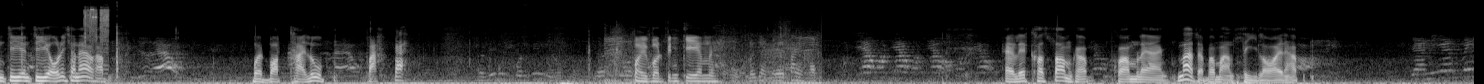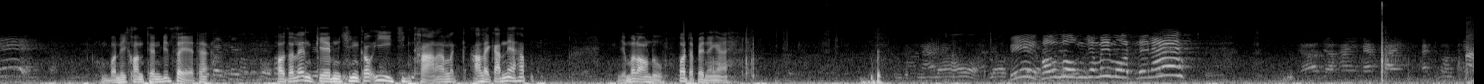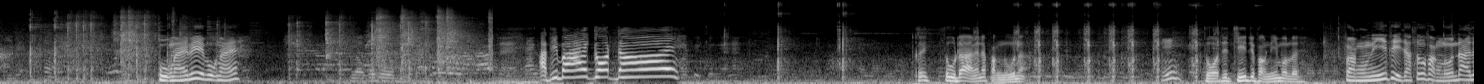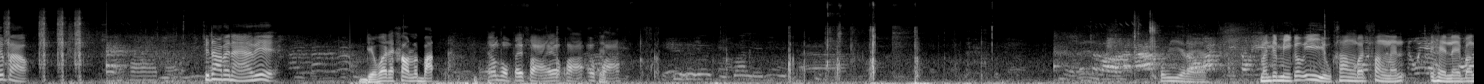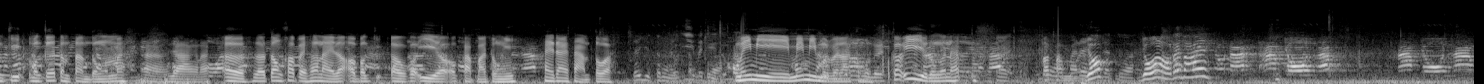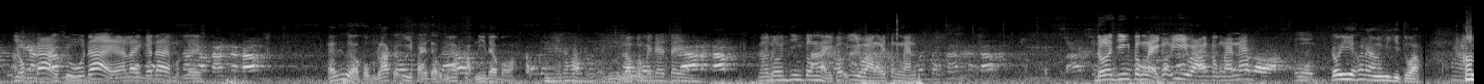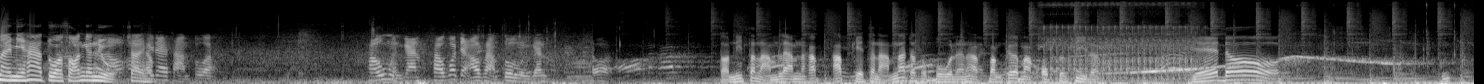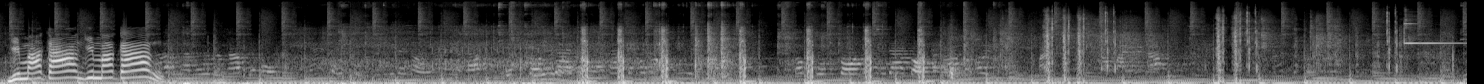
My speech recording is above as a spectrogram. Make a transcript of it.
NGNG Original ครับ เปิดบอทถ่ายรูปไปไปปล่อยบทเป็นเกมเลยแอร์เลสคอสตอมครับ ความแรงน่าจะประมาณ 400 นะครับ วันนี้คอนเทนต์พิเศษฮะเราจะเล่นเกมชิงเก้าอี้ชิงฐานอะไรอะไรกันเนี่ยครับ เดี๋ยวมาลองดูว่าจะเป็นยังไงพี่เขาลงยังไม่หมดเลยนะ ปลูกไหนพี่ปลูกไหนอธิบายกดหน่อยเฮ้ยสู้ได้ไหมนะฝั่งนู้นอะตัวจี๊ดๆอยู่ฝั่งนี้หมดเลย ฝั่งนี้สิจะสู้ฝั่งนู้นได้หรือเปล่าพี่ดาไปไหนอะพี่ เดี๋ยวว่าจะเข้ารถบัสงั้นผมไปฝาเอาขวาเอาขวา เก้าอี้อะไรอะมันจะมีเก้าอี้อยู่ข้างวัดฝั่งนั้น เห็นในบังกี้บังเกอร์ต่ำๆตรงนั้นไหมอ่ายางนะ เออ เราต้องเข้าไปข้างในแล้วเอาบังกี้เอาเก้าอี้แล้วเอากลับมาตรงนี้ ให้ได้สามตัวไม่มีไม่มีหมดเวลาหมดเลยเก้าอี้อยู่ตรงนั้นครับยกโยนออกได้ไหมยกได้ชูได้อะไรก็ได้หมดเลยแล้วถ้าเผื่อผมลากเก้าอี้ไปแต่ผมไม่เอาขับนี่ได้ป่าวะไม่ได้เราก็ไม่ได้เต้นเราโดนยิงตรงไหนเก้าอี้วางไว้ตรงนั้น โดนยิงตรงไหนเก้าอี้วางตรงนั้นนะเก้าอี้ข้างในมันมีกี่ตัว ข้างในมีห้าตัวซ้อนกันอยู่ ใช่ครับให้ได้สามตัว เขาเหมือนกันเขาก็จะเอาสามตัวเหมือนกัน ตอนนี้สนามแรมนะครับ อัปเกรดสนามน่าจะสมบูรณ์แล้วนะครับ บังเกอร์มาครบทุกที่แล้ว เยโด ยิมมากลาง ยิมมากลาง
